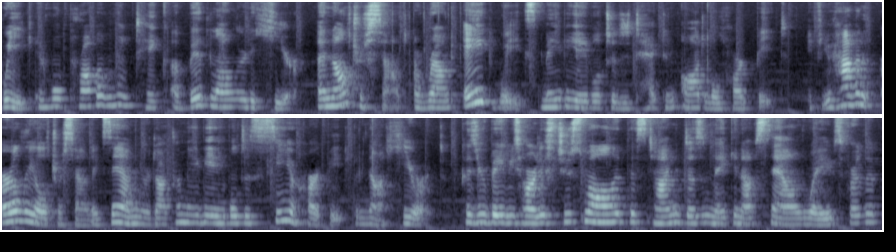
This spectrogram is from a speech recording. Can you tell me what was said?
week, it will probably take a bit longer to hear. An ultrasound around eight weeks may be able to detect an audible heartbeat. If you have an early ultrasound exam, your doctor may be able to see a heartbeat but not hear it. Because your baby's heart is too small at this time, it doesn't make enough sound waves for the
